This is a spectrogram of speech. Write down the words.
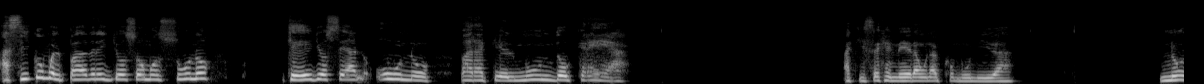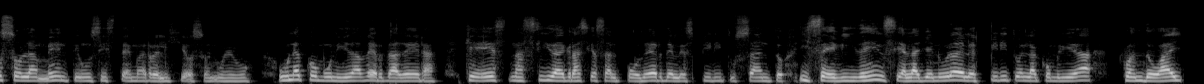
Así como el Padre y yo somos uno, que ellos sean uno para que el mundo crea. Aquí se genera una comunidad, no solamente un sistema religioso nuevo, una comunidad verdadera que es nacida gracias al poder del Espíritu Santo y se evidencia la llenura del Espíritu en la comunidad cuando hay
